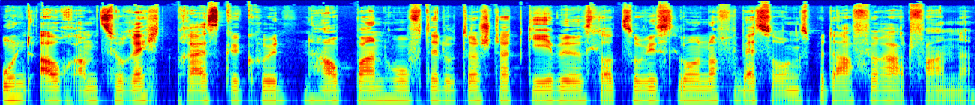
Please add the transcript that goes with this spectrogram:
Und auch am zu Recht preisgekrönten Hauptbahnhof der Lutherstadt gäbe es laut Sowislo noch Verbesserungsbedarf für Radfahrende.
